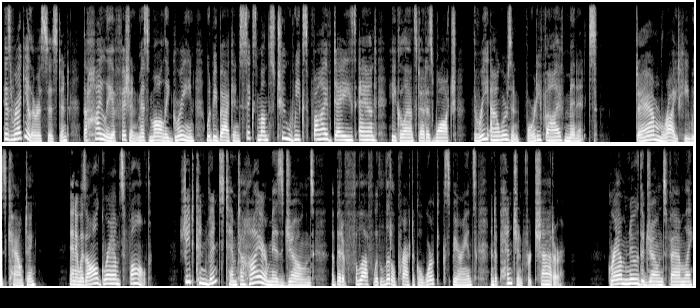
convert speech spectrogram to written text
His regular assistant, the highly efficient Miss Molly Green, would be back in six months, two weeks, five days, and, he glanced at his watch, three hours and forty five minutes. Damn right he was counting. And it was all Gram's fault. She'd convinced him to hire Ms. Jones, a bit of fluff with little practical work experience and a penchant for chatter. Gram knew the Jones family,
